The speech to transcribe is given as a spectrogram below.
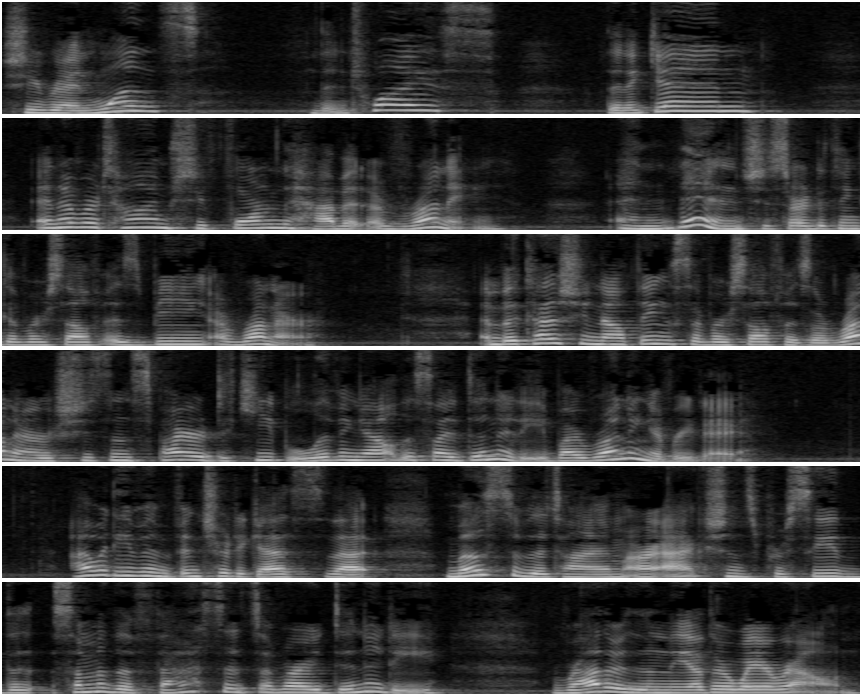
She ran once, then twice, then again, and over time she formed the habit of running. And then she started to think of herself as being a runner. And because she now thinks of herself as a runner, she's inspired to keep living out this identity by running every day. I would even venture to guess that most of the time our actions precede the, some of the facets of our identity rather than the other way around.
